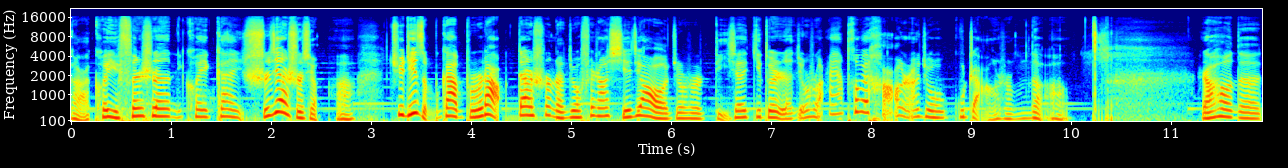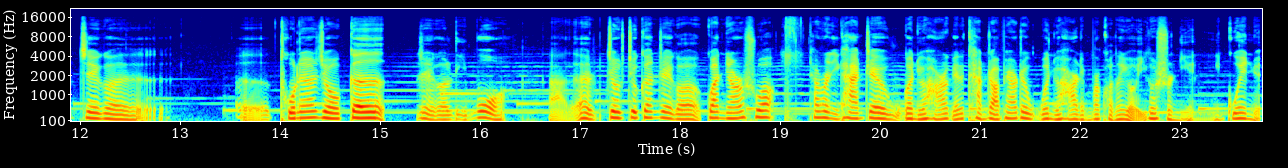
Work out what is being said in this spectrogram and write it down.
啊，可以分身，你可以干十件事情啊。具体怎么干不知道，但是呢，就非常邪教，就是底下一堆人就说，哎呀，特别好，然后就鼓掌什么的啊。然后呢，这个呃，图灵就跟这个李牧。啊，呃，就就跟这个关宁说，他说：“你看这五个女孩儿，给他看照片，这五个女孩儿里面可能有一个是你，你闺女。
